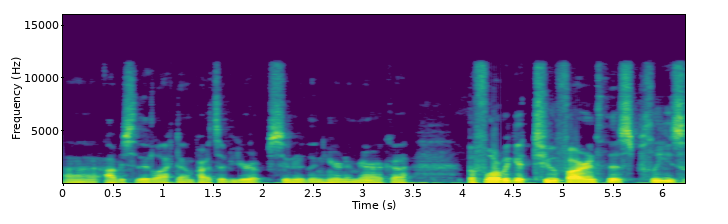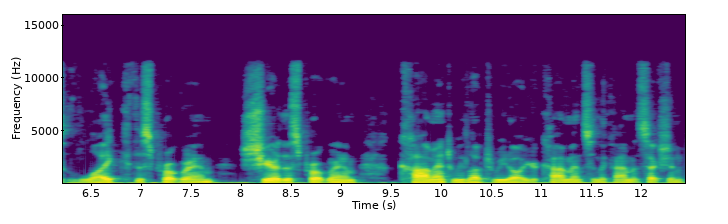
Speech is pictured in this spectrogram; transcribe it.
Uh, obviously, they locked down parts of Europe sooner than here in America. Before we get too far into this, please like this program, share this program, comment. We'd love to read all your comments in the comment section.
